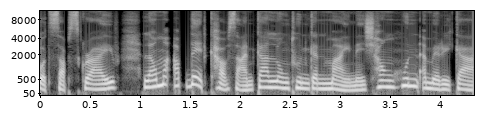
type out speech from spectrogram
กด subscribe แล้วมาอัปเดตข่าวสารการลงทุนกันใหม่ในช่องหุ้นอเมริกา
